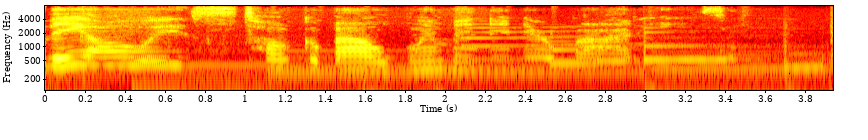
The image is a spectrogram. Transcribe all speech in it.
they always talk about women and their bodies and,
